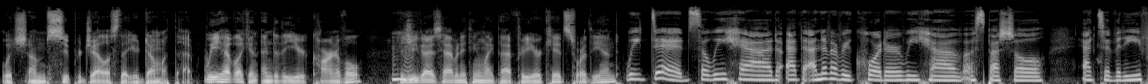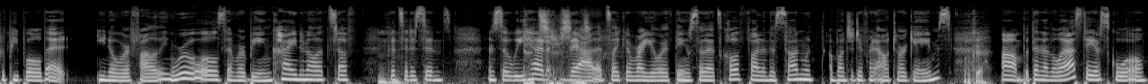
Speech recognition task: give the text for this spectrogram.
which I'm super jealous that you're done with that, we have like an end of the year carnival. Did you guys have anything like that for your kids toward the end? We did. So we had at the end of every quarter, we have a special activity for people that you know were following rules and were being kind and all that stuff, good citizens. And so we had citizens. that. It's like a regular thing. So that's called Fun in the Sun with a bunch of different outdoor games. Okay. Um, but then on the last day of school,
